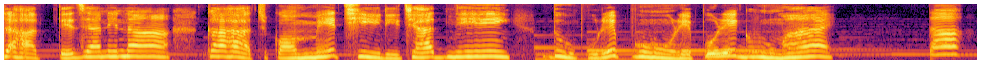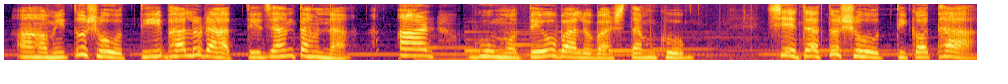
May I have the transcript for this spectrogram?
রাতে জানে না কাজ কমে ছিঁড়ি ছাদ নেই দুপুরে পড়ে পড়ে ঘুমায়। তা আমি তো সত্যি ভালো রাতে জানতাম না আর ঘুমোতেও ভালোবাসতাম খুব। সেটা তো সত্যি কথা।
